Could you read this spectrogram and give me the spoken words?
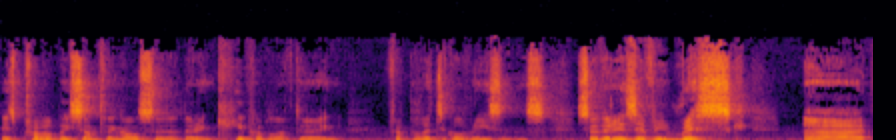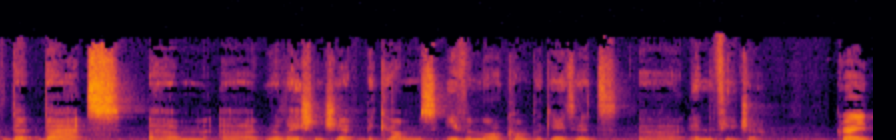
It's probably something also that they're incapable of doing for political reasons. So there is every risk uh, that that um, uh, relationship becomes even more complicated uh, in the future. Great.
